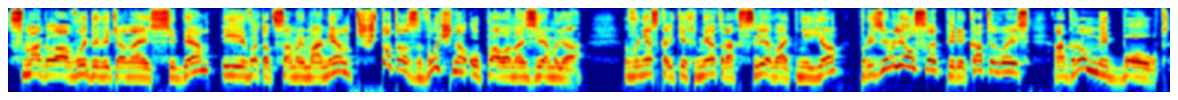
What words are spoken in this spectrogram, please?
Смогла выдавить она из себя, и в этот самый момент что-то звучно упало на землю. В нескольких метрах слева от неё приземлился, перекатываясь, огромный болт.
